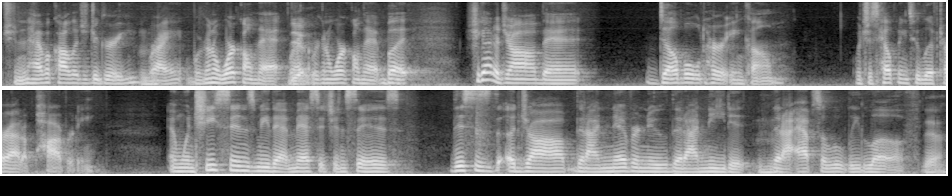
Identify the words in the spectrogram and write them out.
She didn't have a college degree right? We're going to work on that right? Yeah. we're going to work on that. But she got a job that doubled her income which is helping to lift her out of poverty. And when she sends me that message and says, This is a job that I never knew that I needed, that I absolutely love, yeah,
